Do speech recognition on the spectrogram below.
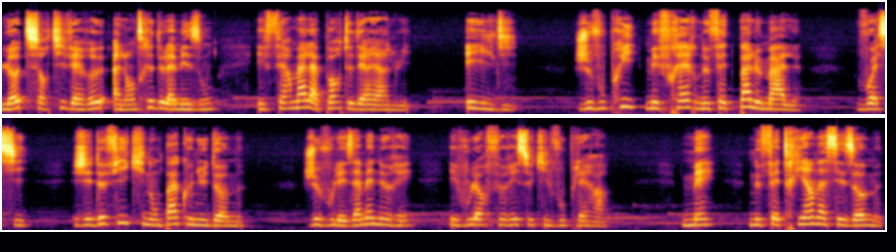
Lot sortit vers eux à l'entrée de la maison et ferma la porte derrière lui. Et il dit Je vous prie, mes frères, ne faites pas le mal. Voici, j'ai deux filles qui n'ont pas connu d'homme. Je vous les amènerai et vous leur ferez ce qu'il vous plaira. Mais ne faites rien à ces hommes,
